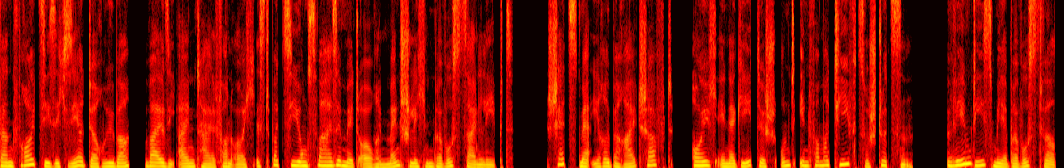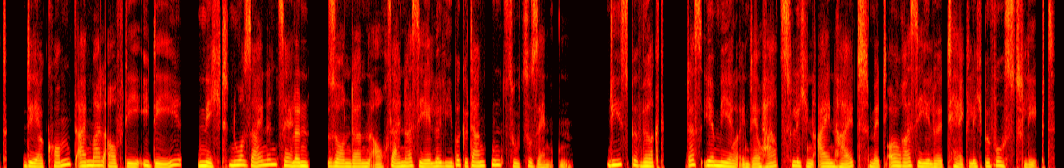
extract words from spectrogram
dann freut sie sich sehr darüber, weil sie ein Teil von euch ist bzw. mit eurem menschlichen Bewusstsein lebt. Schätzt mehr ihre Bereitschaft, euch energetisch und informativ zu stützen. Wem dies mehr bewusst wird, der kommt einmal auf die Idee, nicht nur seinen Zellen, sondern auch seiner Seele liebe Gedanken zuzusenden. Dies bewirkt, dass ihr mehr in der herzlichen Einheit mit eurer Seele täglich bewusst lebt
